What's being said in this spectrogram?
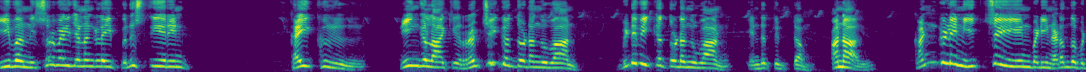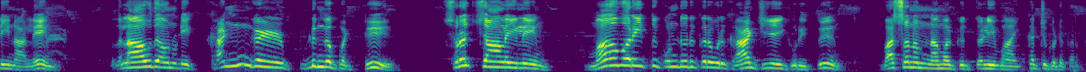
இவன் இஸ்ரவேல் ஜனங்களை பெலிஸ்தியரின் கைக்கு நீங்களாக்கி ரட்சிக்க தொடங்குவான் விடுவிக்கத் தொடங்குவான் என்ற திட்டம். ஆனால் கண்களின் இச்சையின்படி நடந்தபடினாலே முதலாவது அவனுடைய கண்கள் பிடுங்கப்பட்டு சுரச்சாலையிலே மாவரைத்து கொண்டிருக்கிற ஒரு காட்சியை குறித்து வசனம் நமக்கு தெளிவாய் கற்றுக் கொடுக்கிறது.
